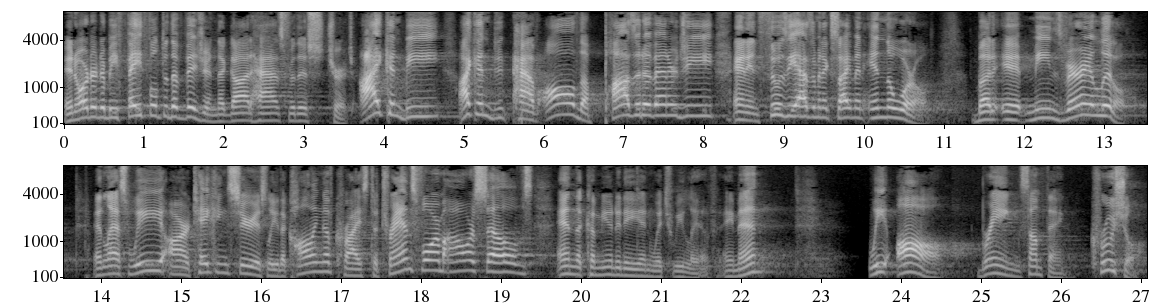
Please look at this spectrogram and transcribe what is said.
in order to be faithful to the vision that God has for this church. I can be, I can have all the positive energy and enthusiasm and excitement in the world, but it means very little unless we are taking seriously the calling of Christ to transform ourselves and the community in which we live. Amen? We all bring something crucial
